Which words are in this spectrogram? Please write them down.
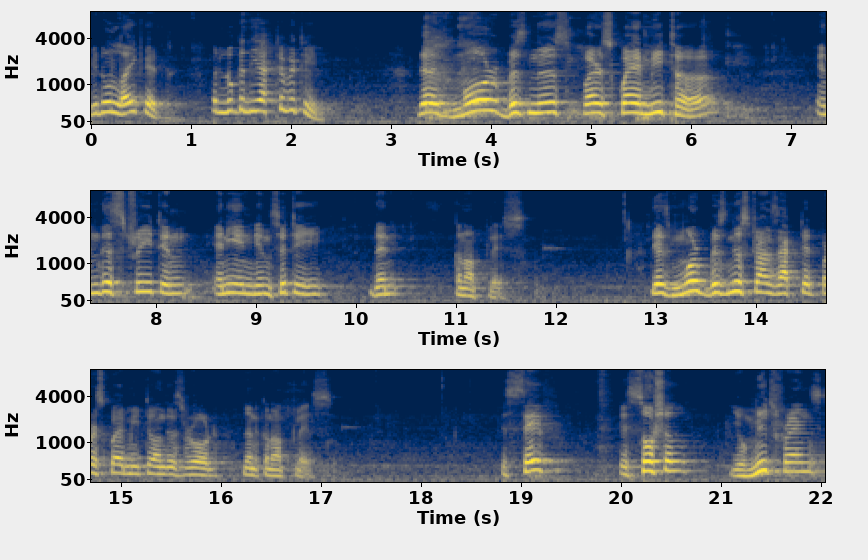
We don't like it. But look at the activity. There is more business per square meter in this street in any Indian city than Connaught Place. There's more business transacted per square meter on this road than Connaught Place. It's safe, it's social, you meet friends.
